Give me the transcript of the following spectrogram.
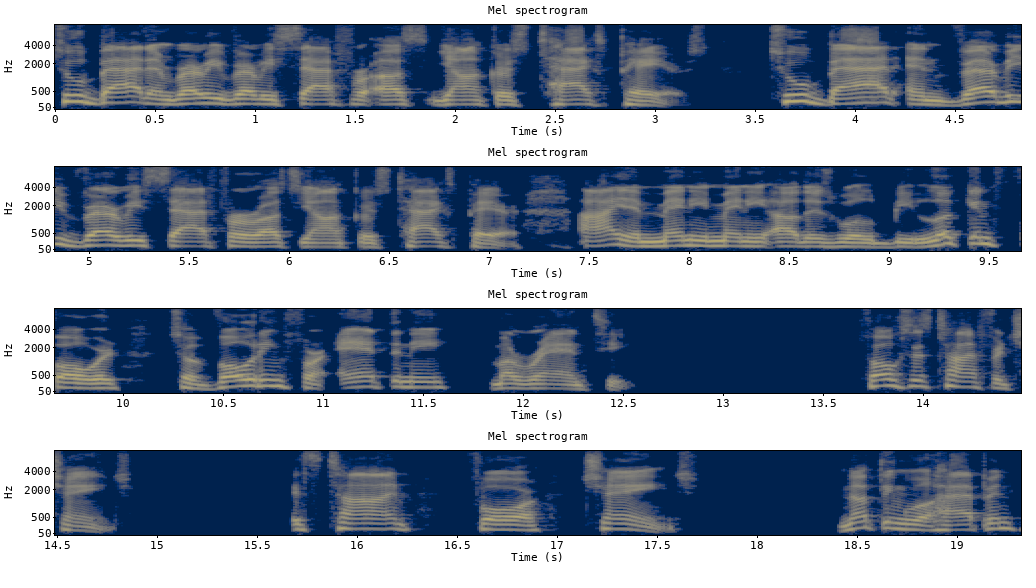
Too bad and very, very sad for us Yonkers taxpayers. Too bad and very, very sad for us Yonkers taxpayer. I and many, many others will be looking forward to voting for Anthony Merante. Folks, it's time for change. It's time for change. Nothing will happen.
